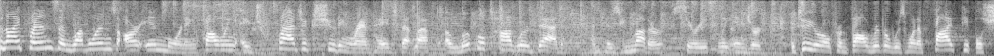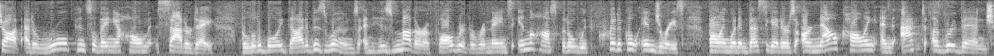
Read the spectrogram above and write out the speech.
Tonight, friends and loved ones are in mourning following a tragic shooting rampage that left a local toddler dead and his mother seriously injured. The two-year-old from Fall River was one of five people shot at a rural Pennsylvania home Saturday. The little boy died of his wounds and his mother of Fall River remains in the hospital with critical injuries following what investigators are now calling an act of revenge.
